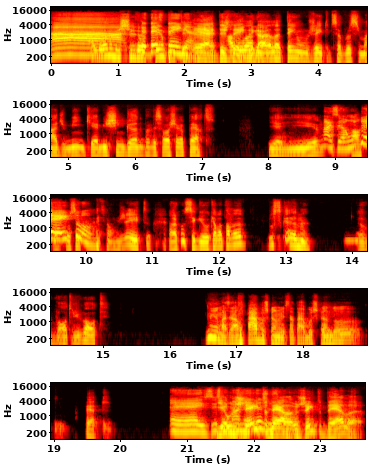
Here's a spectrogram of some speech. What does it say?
Ah, A Luana me xinga você o tempo desdenha. inteiro. É, A desdém, Luana, obrigado. ela tem um jeito de se aproximar de mim que é me xingando pra ver se ela chega perto. E aí. Mas é um Ah, jeito. É um jeito. Ela conseguiu o que ela tava buscando. Eu volto de volta. Não, mas ela não tava buscando isso, ela tava buscando afeto. É, existem E o jeito de dela, o jeito dela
